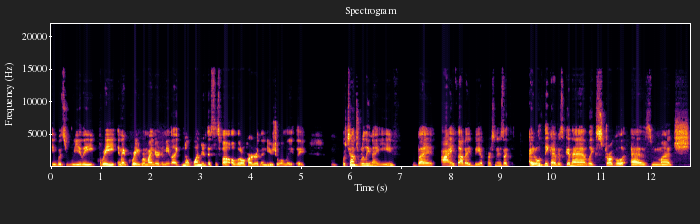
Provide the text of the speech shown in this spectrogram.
it was really great and a great reminder to me like, no wonder this has felt a little harder than usual lately, which sounds really naive. But I thought I'd be a person who's like, I don't think I was gonna like struggle as much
